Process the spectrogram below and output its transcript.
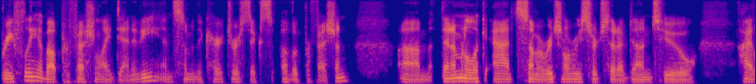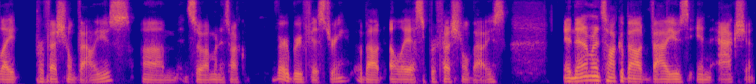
briefly about professional identity and some of the characteristics of a profession. Um, then I'm going to look at some original research that I've done to highlight professional values. Um, and so I'm going to talk very brief history about LIS professional values. And then I'm going to talk about values in action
